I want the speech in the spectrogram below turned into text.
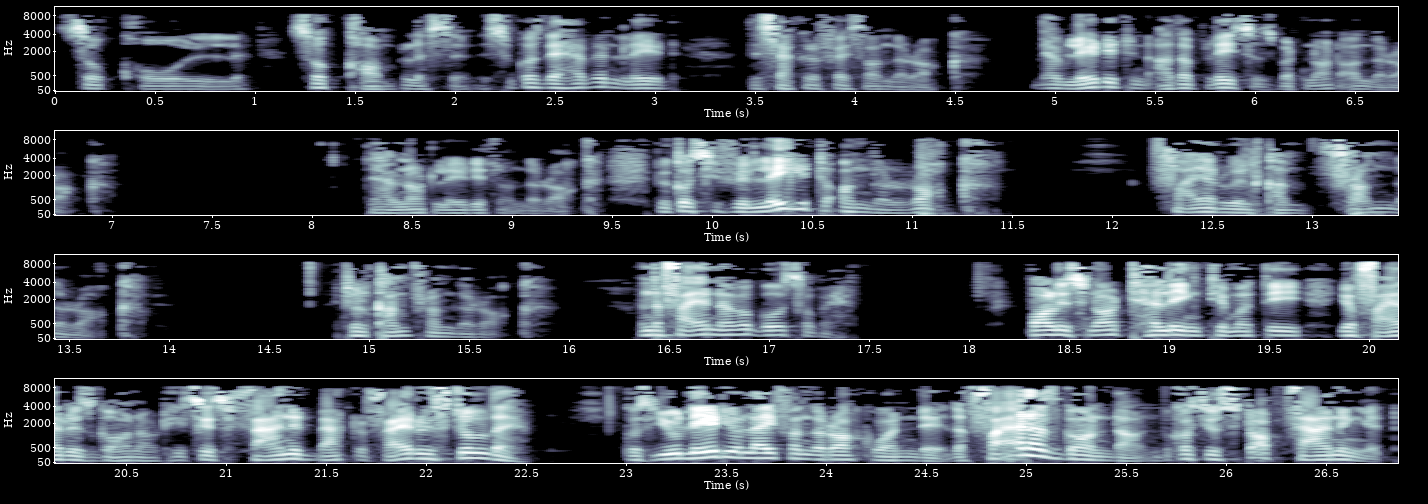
so cold, so complacent? It's because they haven't laid the sacrifice on the rock. They have laid it in other places, but not on the rock. They have not laid it on the rock. Because if you lay it on the rock, fire will come from the rock. It will come from the rock. And the fire never goes away. Paul is not telling Timothy, your fire is gone out. He says, fan it back. The fire is still there. Because you laid your life on the rock one day. The fire has gone down because you stopped fanning it.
